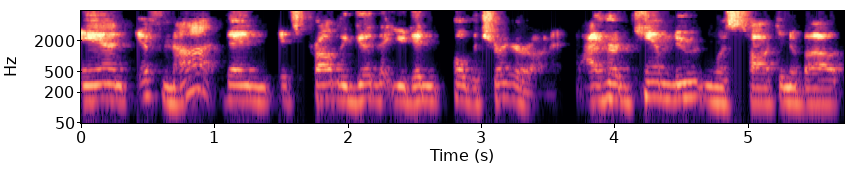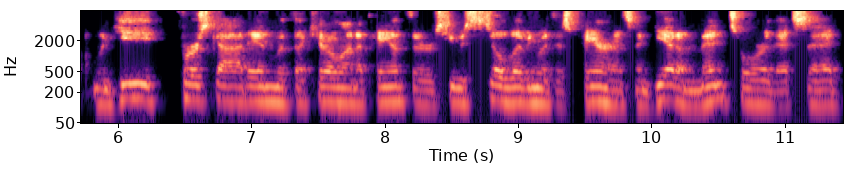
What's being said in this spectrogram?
And if not, then it's probably good that you didn't pull the trigger on it. I heard Cam Newton was talking about when he first got in with the Carolina Panthers, he was still living with his parents and he had a mentor that said,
